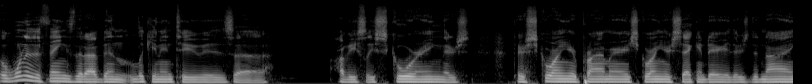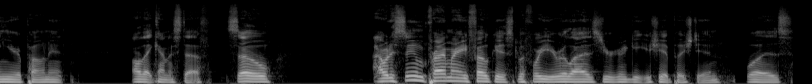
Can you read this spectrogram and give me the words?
uh, one of the things that I've been looking into is uh, obviously scoring. There's there's scoring your primary, scoring your secondary. There's denying your opponent, all that kind of stuff. So I would assume primary focus before you realized you were going to get your shit pushed in was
